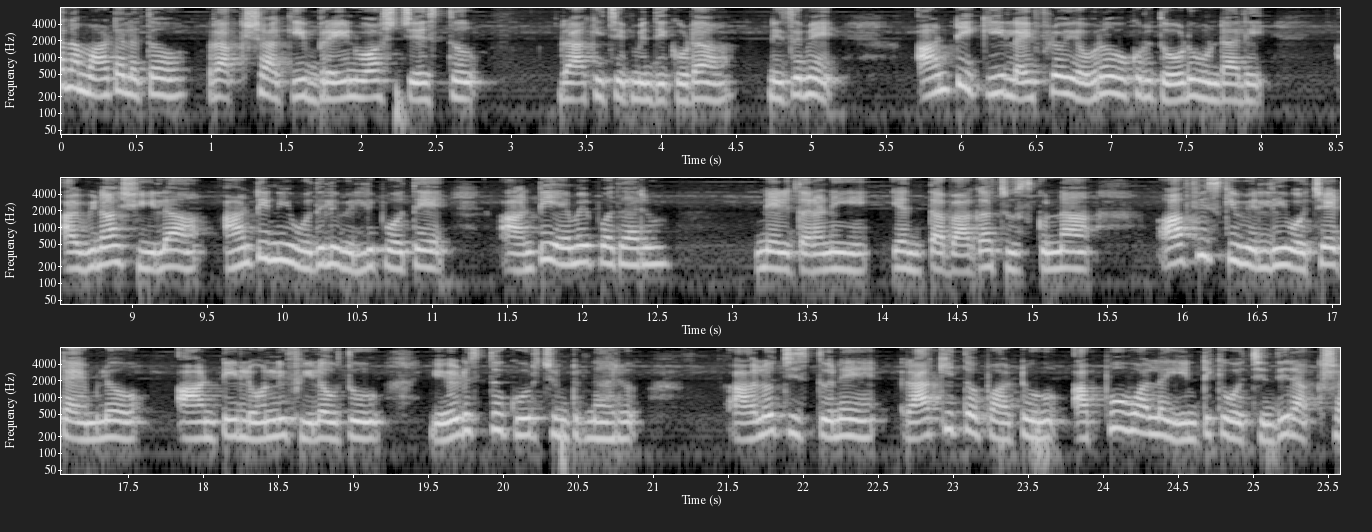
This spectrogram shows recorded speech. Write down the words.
తన మాటలతో రక్షాకి బ్రెయిన్ వాష్ చేస్తూ రాఖీ చెప్పింది కూడా నిజమే. ఆంటీకి లైఫ్లో ఎవరో ఒకరు తోడు ఉండాలి. అవినాష్ ఇలా ఆంటీని వదిలి వెళ్ళిపోతే ఆంటీ ఏమైపోతారు? నేను తనని ఎంత బాగా చూసుకున్నా ఆఫీస్కి వెళ్ళి వచ్చే టైంలో ఆంటీ లోన్లీ ఫీల్ అవుతూ ఏడుస్తూ కూర్చుంటున్నారు. ఆలోచిస్తూనే రాఖీతో పాటు అప్పు వాళ్ళ ఇంటికి వచ్చింది రక్ష.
